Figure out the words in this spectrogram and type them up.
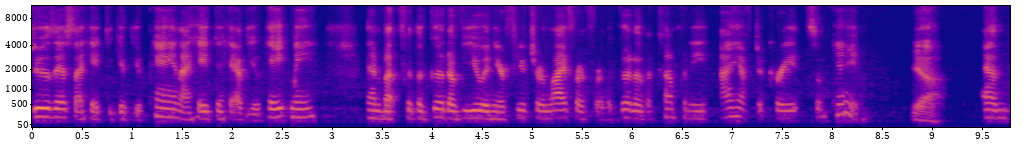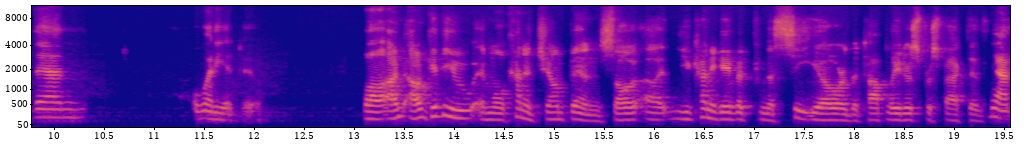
do this i hate to give you pain i hate to have you hate me. And but for the good of you and your future life or for the good of the company i have to create some pain. Yeah. and then what do you do Well, I'm, I'll give you, and we'll kind of jump in. So uh, you kind of gave it from the CEO or the top leader's perspective. Yeah.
